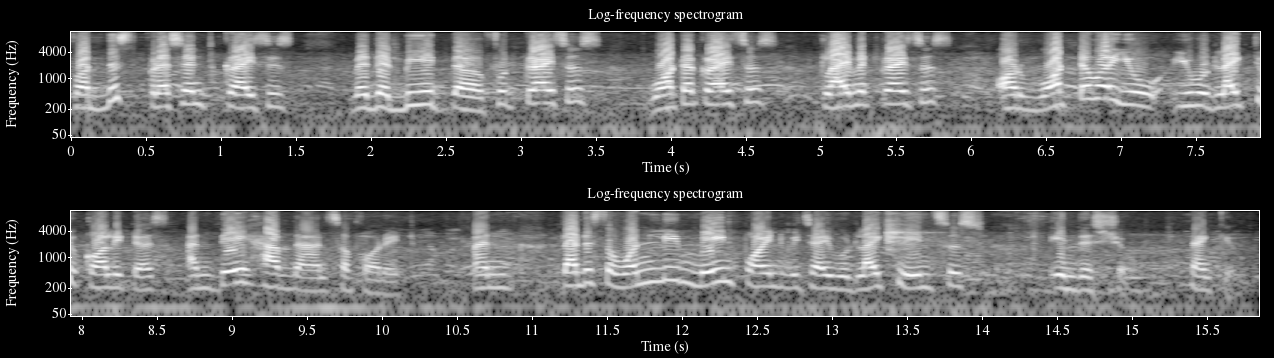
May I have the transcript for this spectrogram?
for this present crisis whether be it the food crisis, water crisis, climate crisis or whatever you, you would like to call it as and they have the answer for it. And that is the only main point which I would like to insist in this show. Thank you.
